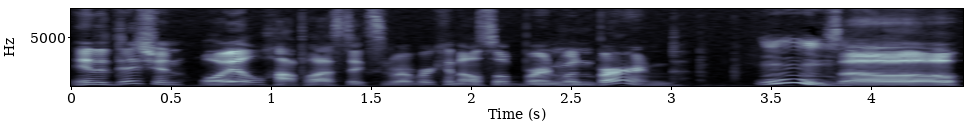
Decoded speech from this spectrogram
In addition, oil, hot plastics, and rubber can also burn when burned. Mm. So,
